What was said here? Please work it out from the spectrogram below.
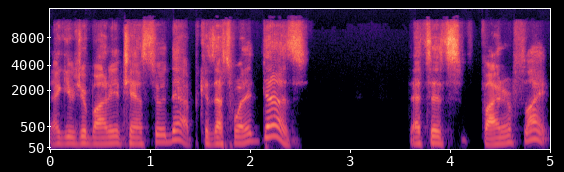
That gives your body a chance to adapt because that's what it does. That's its fight or flight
